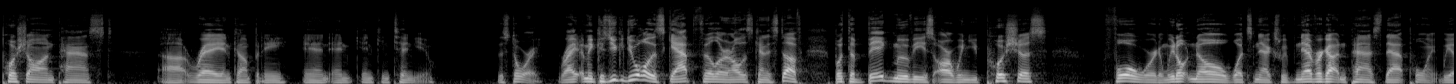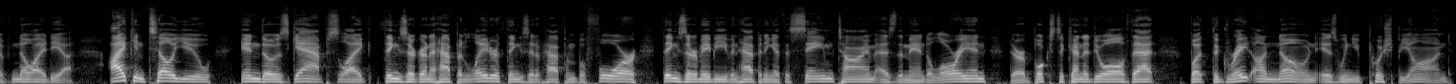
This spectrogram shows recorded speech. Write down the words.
push on past uh, Rey and company and and and continue the story, right? I mean, because you can do all this gap filler and all this kind of stuff, but the big movies are when you push us forward and we don't know what's next. We've never gotten past that point. We have no idea. I can tell you in those gaps, like things that are going to happen later, things that have happened before, things that are maybe even happening at the same time as The Mandalorian. There are books to kind of do all of that. But the great unknown is when you push beyond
